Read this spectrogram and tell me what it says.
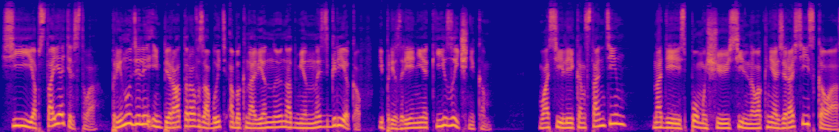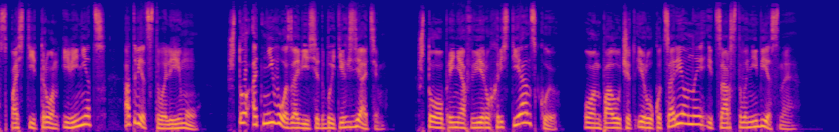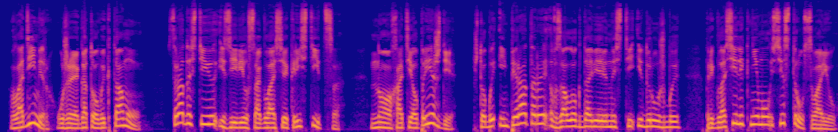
Сии обстоятельства принудили императоров забыть обыкновенную надменность греков и презрение к язычникам. Василий Константин, надеясь помощью сильного князя российского спасти трон и венец, ответствовали ему, что от него зависит быть их зятем, что, приняв веру христианскую, он получит и руку царевны, и царство небесное. Владимир, уже готовый к тому, с радостью изъявил согласие креститься, но хотел прежде, чтобы императоры в залог доверенности и дружбы пригласили к нему сестру свою.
